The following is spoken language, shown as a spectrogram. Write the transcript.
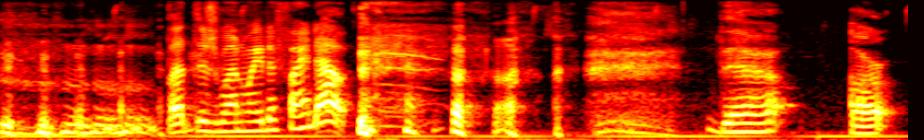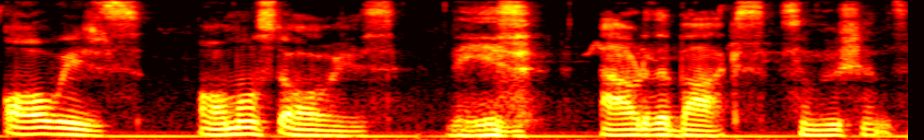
But there's one way to find out. There are always, almost always, these out of the box solutions.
